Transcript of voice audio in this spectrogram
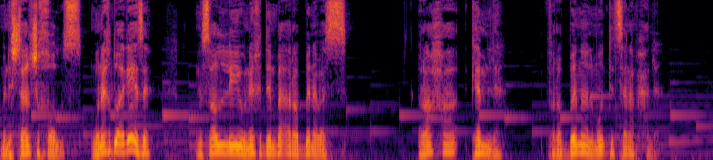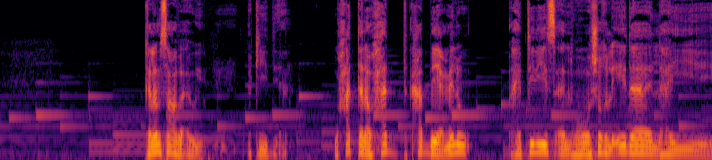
ما نشتغلش خالص وناخده أجازة. نصلي ونخدم بقى ربنا بس. راحة كاملة في ربنا لمدة سنة بحالها كلام صعب قوي أكيد يعني. وحتى لو حد حب يعمله هيبتدي يسأل هو شغل إيه ده اللي هي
